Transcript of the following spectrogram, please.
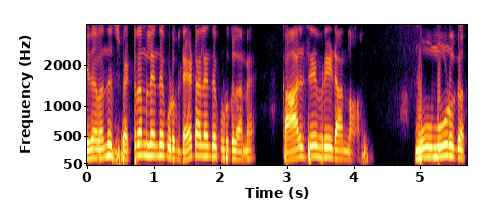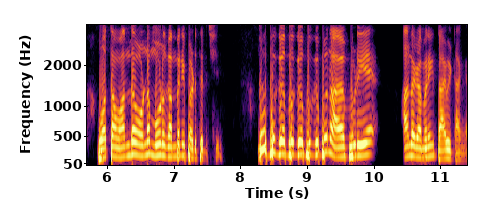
இதை வந்து ஸ்பெக்ட்ரம்லேருந்தே கொடுக்க டேட்டாலேருந்தே கொடுக்கலாமே. கால்ஸே ஃப்ரீடான்லாம் மூ மூணு க- ஒருத்தன் வந்த உடனே மூணு கம்பெனி படுத்துருச்சு. கப்பு கப்பு கப்பு கப்புன்னு அப்படியே அந்த கம்பெனிக்கு தாவிட்டாங்க.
